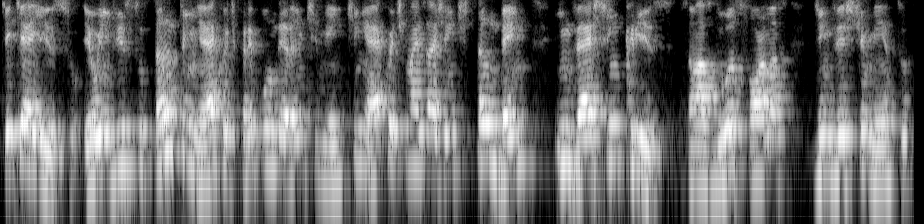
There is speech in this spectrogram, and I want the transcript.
que, que, é isso? Eu invisto tanto em equity, preponderantemente em equity, mas a gente também investe em CRIs. São as duas formas de investimento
